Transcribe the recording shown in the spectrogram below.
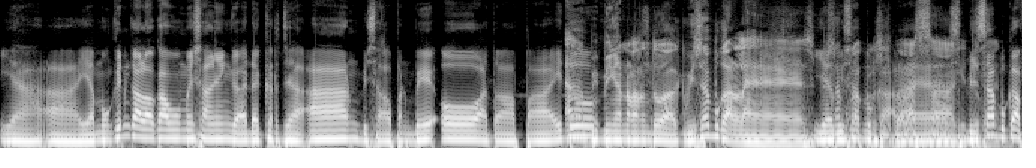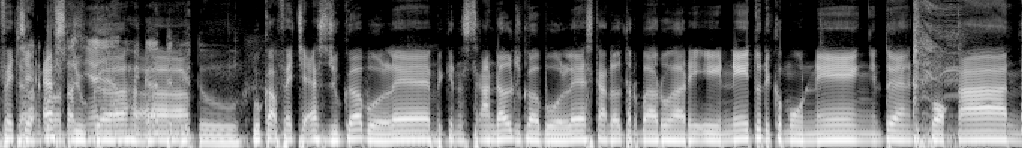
Ya ah, ya mungkin kalau kamu misalnya nggak ada kerjaan bisa open BO atau apa itu Ah, bimbingan orang tua bisa buka les, Ya bisa buka bahasa les, gitu bisa kan. buka VCS juga, ah. gitu. buka VCS juga boleh, bikin skandal juga boleh. Skandal terbaru hari ini itu di Kemuning, itu yang di Pokan,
